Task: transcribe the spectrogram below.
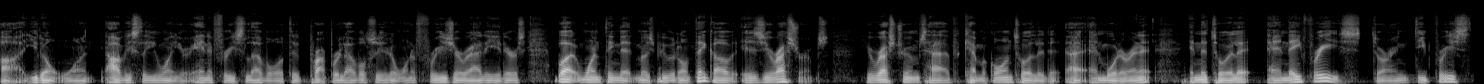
Uh, you don't want obviously you want your antifreeze level at the proper level, so you don't want to freeze your radiators. But one thing that most people don't think of is your restrooms. Your restrooms have chemical and toilet uh, and water in it in the toilet, and they freeze during deep freeze.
